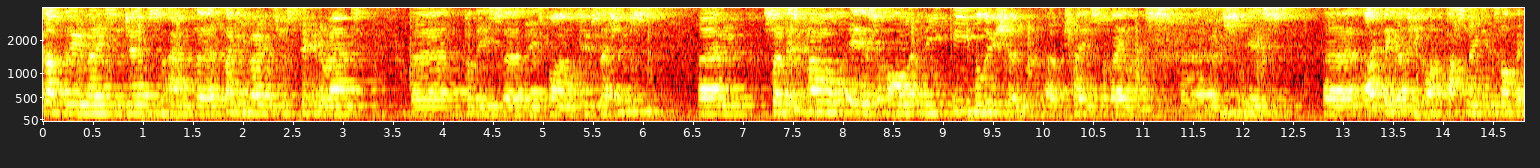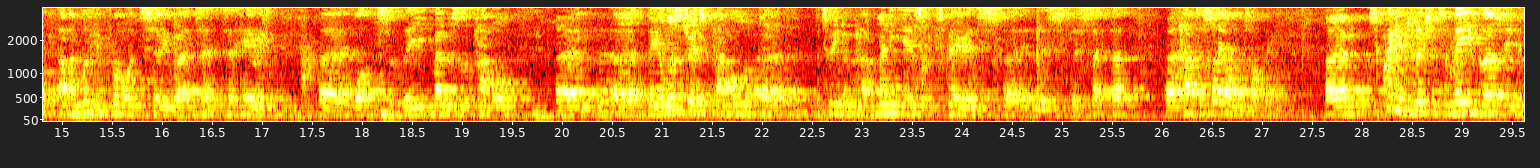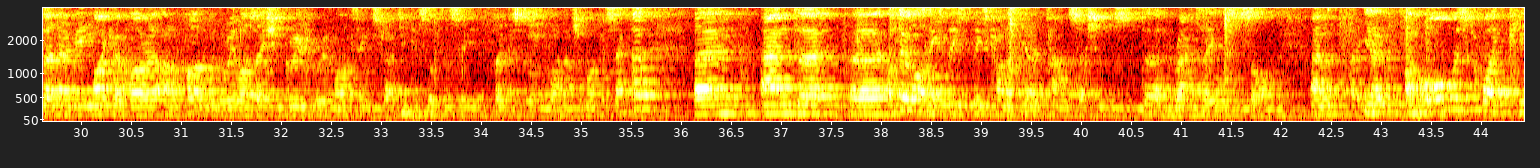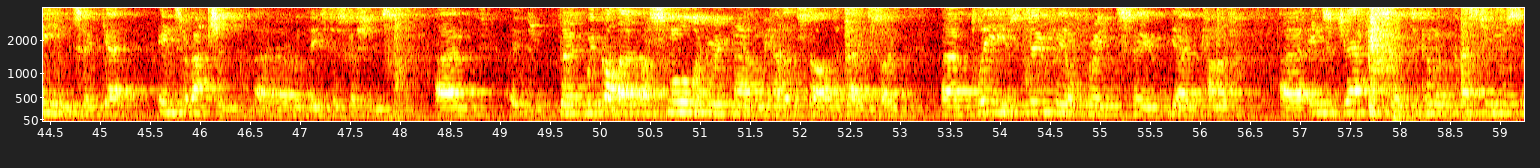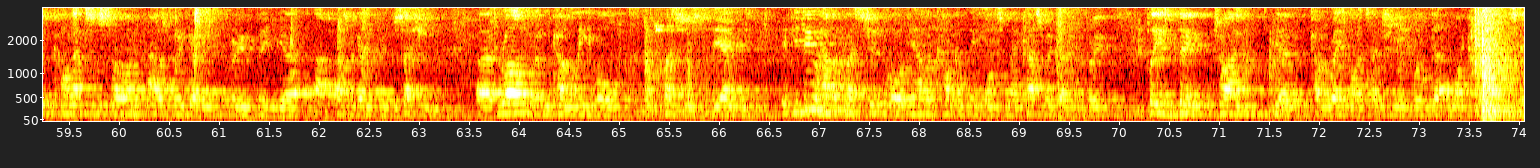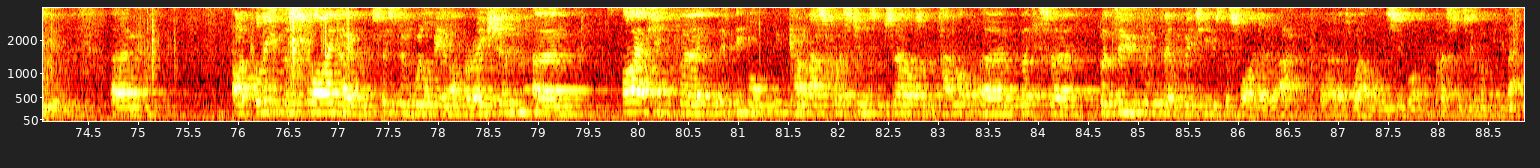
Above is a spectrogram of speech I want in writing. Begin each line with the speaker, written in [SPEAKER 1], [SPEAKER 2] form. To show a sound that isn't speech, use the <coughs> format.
[SPEAKER 1] good afternoon, ladies and gents, and uh, thank you very much for sticking around uh, for these, uh, these final two sessions. Um, so this panel is on the evolution of trade surveillance, uh, which is, uh, I think, actually quite a fascinating topic, and I'm looking forward to, uh, to, to hearing what the members of the panel, um, the illustrious panel, between them have many years of experience in this, this sector, have to say on the topic. Um, it's a quick introduction to me. For those of you who don't know me, Mike O'Hara, I'm a partner with the Realisation Group. We're a marketing strategy consultancy that focuses on the financial market sector. Um, and uh, uh, I do a lot of these, these, these kind of you know, panel sessions and uh, round tables and so on. And uh, you know, I'm always quite keen to get interaction uh, with these discussions. Um, the, we've got a, a smaller group now than we had at the start of the day, so uh, please do feel free to you know, kind of uh, interject, to, to come up with questions and comments and so on as we're going through the, uh, as we're going through the session, uh, rather than kind of leave all the questions to the end. If you do have a question or if you have a comment that you want to make as we're going through, please do try and you know, kind of raise my attention and we'll get a microphone to you. Um, I believe the Slido system will be in operation. Um, I actually prefer if people kind of ask questions themselves on the panel, um, but, uh, but do feel free to use the Slido app as well. We'll see what questions come up from that.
